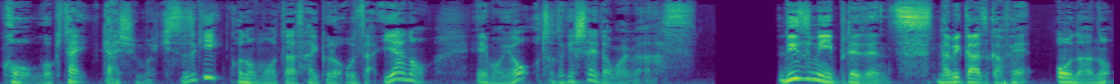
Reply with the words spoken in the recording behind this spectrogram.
こうご期待、来週も引き続き、このモーターサイクルオブザイヤーのえー模様をお届けしたいと思います。リズミープレゼンツ、ナビカーズカフェ、オーナーの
